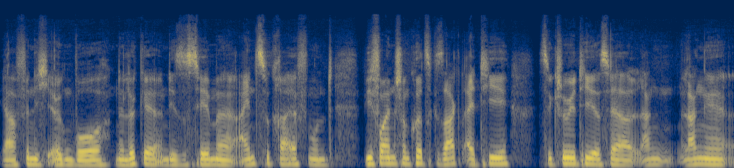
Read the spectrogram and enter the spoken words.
ja, finde ich irgendwo eine Lücke in die Systeme einzugreifen. Und wie vorhin schon kurz gesagt, IT-Security ist ja lang, lange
